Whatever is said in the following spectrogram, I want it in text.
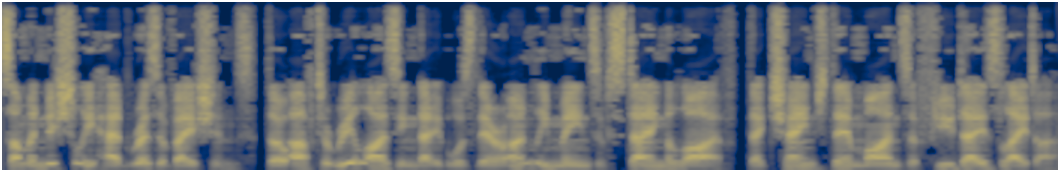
Some initially had reservations, though after realizing that it was their only means of staying alive, they changed their minds a few days later.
